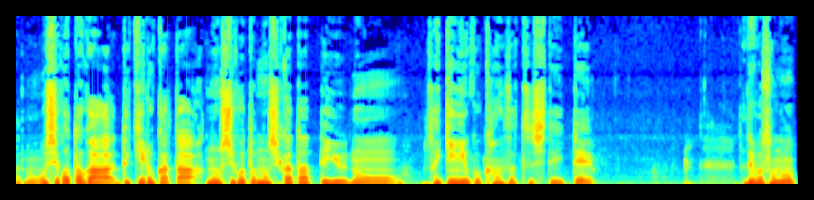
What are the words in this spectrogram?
あのお仕事ができる方の仕事の仕方っていうのを最近よく観察していて例えばその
